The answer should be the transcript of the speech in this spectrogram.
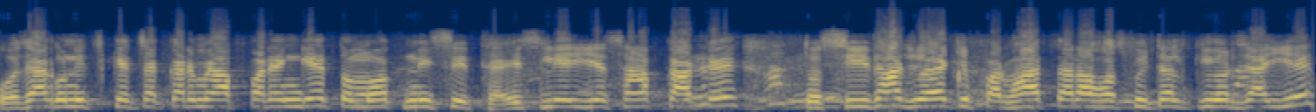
ओझा गुनिच के चक्कर में आप पड़ेंगे तो मौत निश्चित है। इसलिए ये सांप काटे तो सीधा जो है कि प्रभात तारा हॉस्पिटल की ओर जाइए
